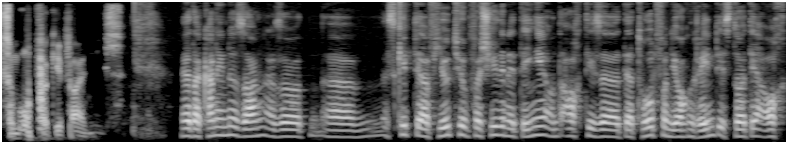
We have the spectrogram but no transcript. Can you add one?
zum Opfer gefallen ist. Ja, da kann ich nur sagen, also äh, es gibt ja auf YouTube verschiedene Dinge und auch dieser, der Tod von Jochen Rindt ist dort ja auch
